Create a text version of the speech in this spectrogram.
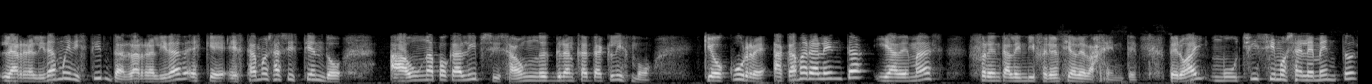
la realidad es muy distinta. La realidad es que estamos asistiendo a un apocalipsis, a un gran cataclismo que ocurre a cámara lenta y además frente a la indiferencia de la gente. Pero hay muchísimos elementos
